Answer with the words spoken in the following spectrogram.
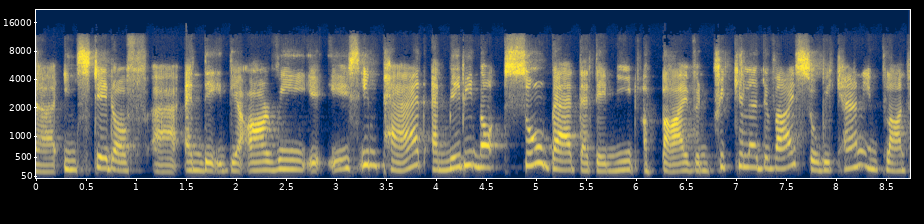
uh, instead of uh, and they, their RV is impaired and maybe not so bad that they need a biventricular device. So we can implant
